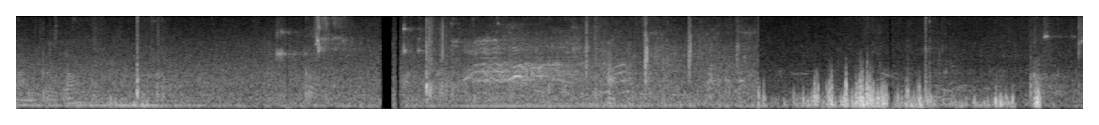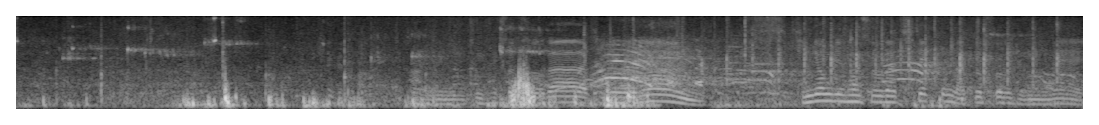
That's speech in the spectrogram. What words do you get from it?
왕서정 김승식 선수가 지금은 김경진 선수가 치게끔 놔뒀어도 되는데.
